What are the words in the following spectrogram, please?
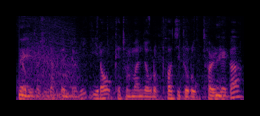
네, 여기서 시작된 별이 이렇게 전반적으로 퍼지도록 설계가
